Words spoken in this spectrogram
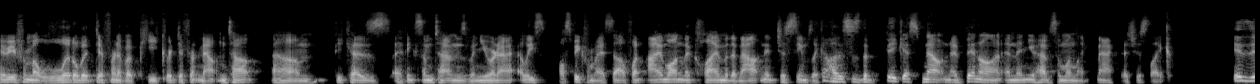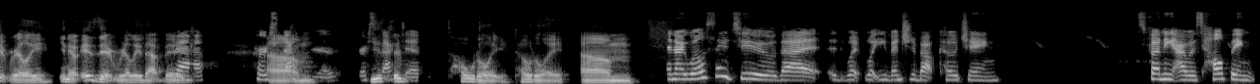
maybe from a little bit different of a peak or different mountaintop. Um, because I think sometimes when you and I, at least I'll speak for myself, when I'm on the climb of the mountain, it just seems like, oh, this is the biggest mountain I've been on. And then you have someone like Mac that's just like, is it really, you know, is it really that big? Yeah. Perspective. Um, perspective. It, totally, totally. Um, and I will say too that what, what you mentioned about coaching, it's funny i was helping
